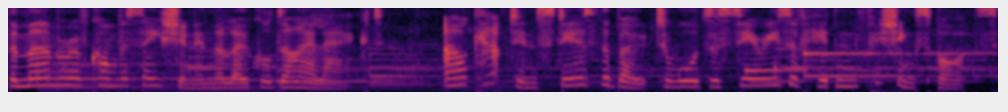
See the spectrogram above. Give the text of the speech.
the murmur of conversation in the local dialect. Our captain steers the boat towards a series of hidden fishing spots,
